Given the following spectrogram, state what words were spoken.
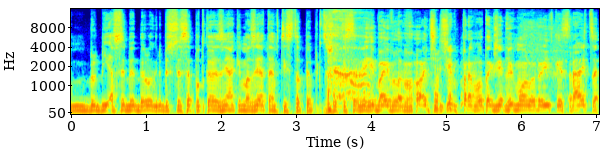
blbý asi by bylo, kdybyste se potkali s nějakým Aziatem v té stopě, protože ty se vyhýbají vlevo a těží vpravo, takže by mohlo dojít ke srážce.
